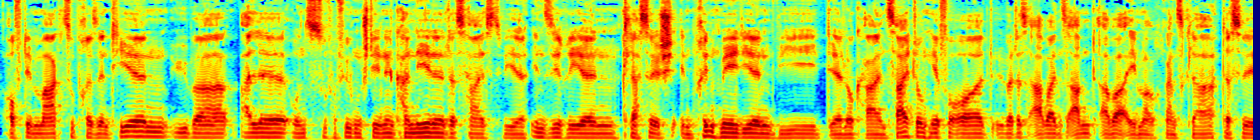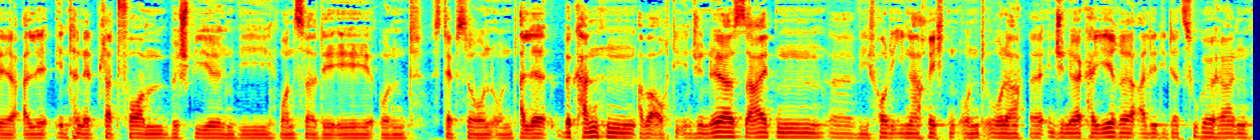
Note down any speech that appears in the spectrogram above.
auf dem Markt zu präsentieren über alle uns zur Verfügung stehenden Kanäle. Das heißt, wir inserieren klassisch in Printmedien wie der lokalen Zeitung hier vor Ort, über das Arbeitsamt, aber eben auch ganz klar, dass wir alle Internetplattformen bespielen wie monster.de und Stepstone und alle bekannten, aber auch die Ingenieursseiten äh, wie VDI-Nachrichten und oder äh, Ingenieurkarriere, alle die dazugehören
